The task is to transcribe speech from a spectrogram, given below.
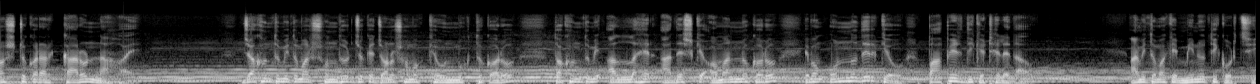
নষ্ট করার কারণ না হয়। যখন তুমি তোমার সৌন্দর্যকে জনসমক্ষে উন্মুক্ত করো, তখন তুমি আল্লাহের আদেশকে অমান্য করো এবং অন্যদেরকেও পাপের দিকে ঠেলে দাও। আমি তোমাকে মিনতি করছি,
